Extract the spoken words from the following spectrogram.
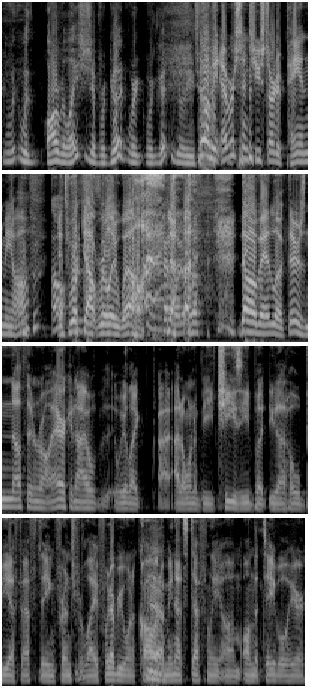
with, with our relationship. We're good. We're, we're good to go with each No, other. No, I mean, ever since you started paying me off, Oh, it's worked out really well. no, no, man, look, there's nothing wrong. Eric and I, we are like, I I don't want to be cheesy, but you know, that whole BFF thing, friends for life, whatever you want to call it. I mean, that's definitely um, on the table here.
